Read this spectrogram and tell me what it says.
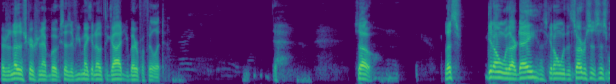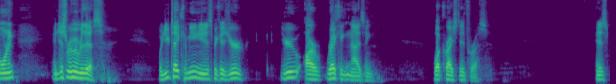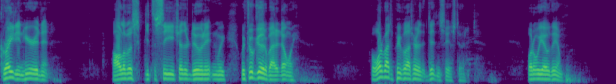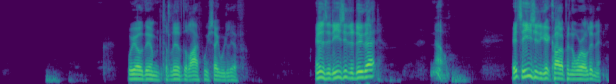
there's another scripture in that book that says if you make an oath to God, you better fulfill it. So, let's get on with our day. Let's get on with the services this morning. And just remember this. When you take communion, it's because you're you are recognizing what Christ did for us. And it's great in here, isn't it? All of us get to see each other doing it and we, we feel good about it, don't we? But what about the people out there that didn't see us doing it? What do we owe them? We owe them to live the life we say we live. And is it easy to do that? No. It's easy to get caught up in the world, isn't it?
